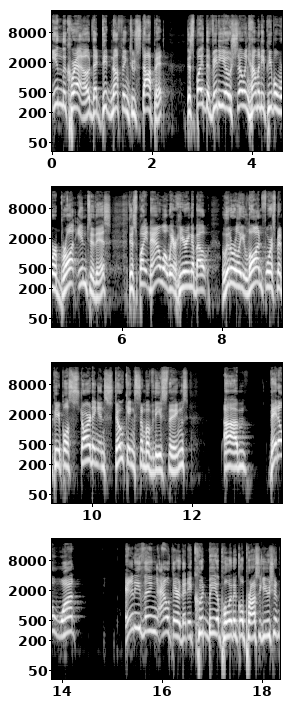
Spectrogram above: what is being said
in the crowd that did nothing to stop it, despite the video showing how many people were brought into this, despite now what we're hearing about literally law enforcement people starting and stoking some of these things, um, they don't want anything out there that it could be a political prosecution.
